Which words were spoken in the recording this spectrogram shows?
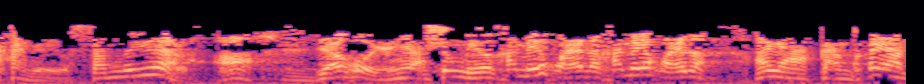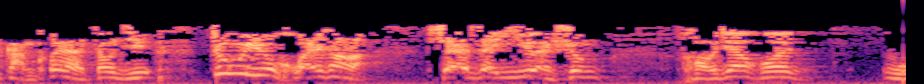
看着有三个月了啊，然后人家声明还没怀呢，还没怀呢，哎呀，赶快呀，赶快呀，着急，终于怀上了，现在在医院生，好家伙。我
